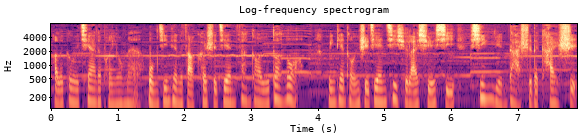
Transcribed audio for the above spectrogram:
好了，各位亲爱的朋友们，我们今天的早课时间暂告一段落，明天同一时间继续来学习星云大师的开示。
